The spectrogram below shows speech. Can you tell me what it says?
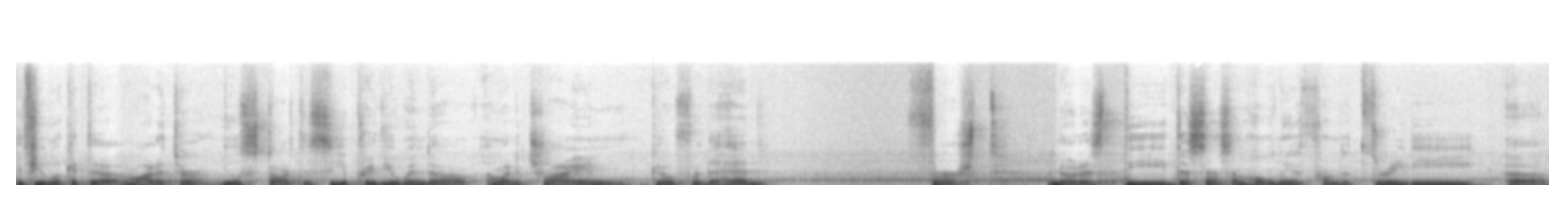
If you look at the monitor, you'll start to see a preview window. I'm gonna try and go for the head first. Notice the distance I'm holding it from the 3D uh,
